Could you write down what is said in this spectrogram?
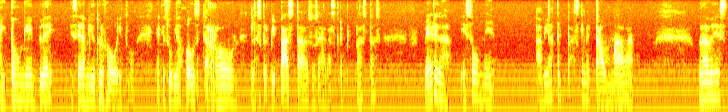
iTunes Gameplay, ese era mi youtuber favorito, ya que subía juegos de terror, las creepypastas, o sea, las creepypastas. Verga, eso me. Había creepypastas que me traumaban. Una vez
